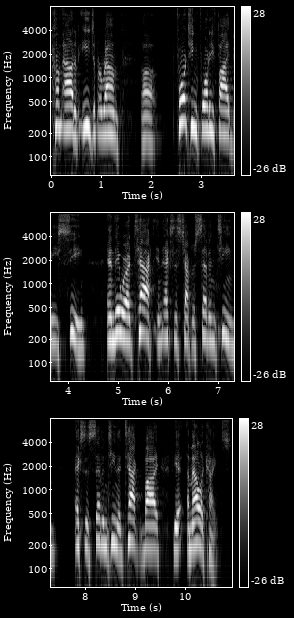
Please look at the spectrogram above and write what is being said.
come out of Egypt around uh, 1445 BC, and they were attacked in Exodus chapter 17. Exodus 17, attacked by the Amalekites.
